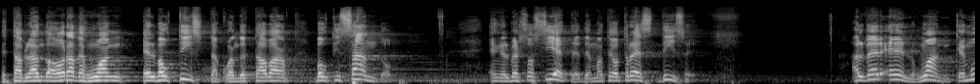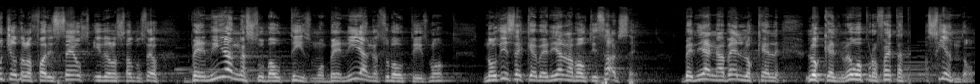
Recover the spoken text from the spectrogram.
Está hablando ahora de Juan el Bautista cuando estaba bautizando. En el verso 7 de Mateo 3 dice, al ver él, Juan, que muchos de los fariseos y de los saduceos venían a su bautismo, venían a su bautismo, no dice que venían a bautizarse, venían a ver lo que el, nuevo profeta estaba haciendo.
